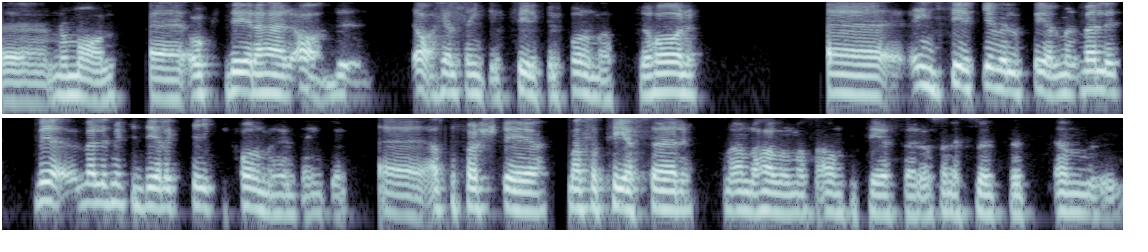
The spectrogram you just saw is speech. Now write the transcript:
eh, normal. Eh, och det är det här, ja, det, ja helt enkelt cirkelformat. Du har, eh, inte cirkel är väl fel, men väldigt, väldigt mycket dialektik i formen helt enkelt. Eh, att det först är massa teser, den andra halvan en massa antiteser och sen i slutet en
